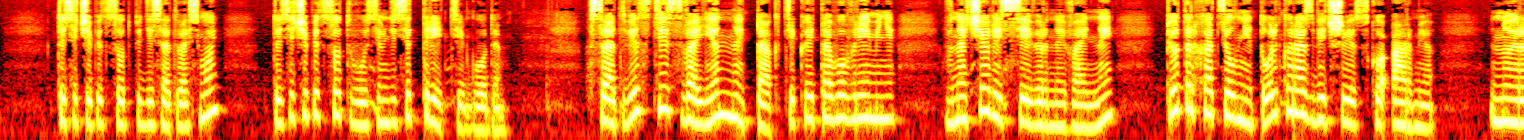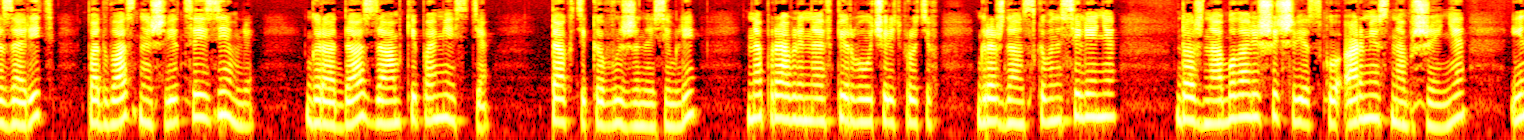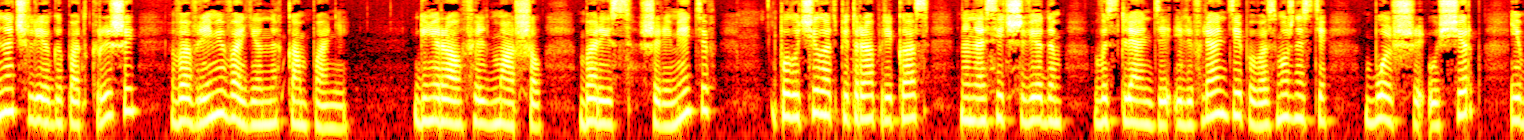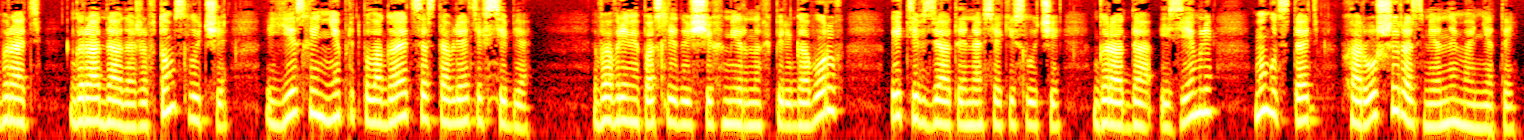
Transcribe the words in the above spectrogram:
1528-1583 годы. В соответствии с военной тактикой того времени, в начале Северной войны Петр хотел не только разбить шведскую армию, но и разорить подвластные Швеции земли, города, замки, поместья. Тактика выжженной земли, направленная в первую очередь против гражданского населения, должна была лишить шведскую армию снабжения и ночлега под крышей во время военных кампаний. Генерал-фельдмаршал Борис Шереметьев получил от Петра приказ наносить шведам в Истляндии или Фляндии по возможности больший ущерб и брать города даже в том случае, если не предполагается оставлять их себе. Во время последующих мирных переговоров эти взятые на всякий случай города и земли могут стать хорошей разменной монетой.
